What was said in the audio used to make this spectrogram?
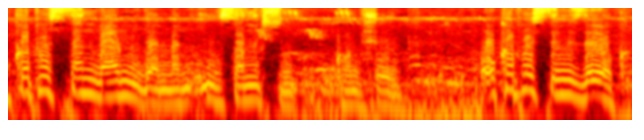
o kapasiten var mı yani ben insanlık için konuşuyorum. O kapasitemizde yok.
